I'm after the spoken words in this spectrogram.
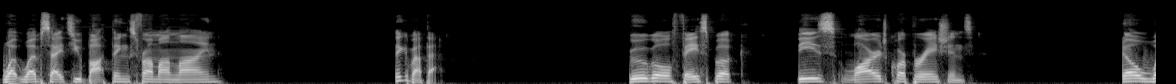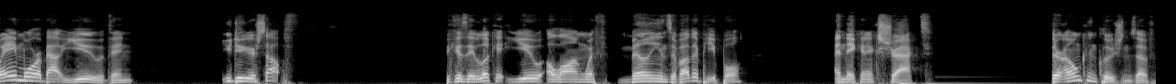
What websites you bought things from online? Think about that. Google, Facebook, these large corporations know way more about you than you do yourself. Because they look at you along with millions of other people and they can extract their own conclusions of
